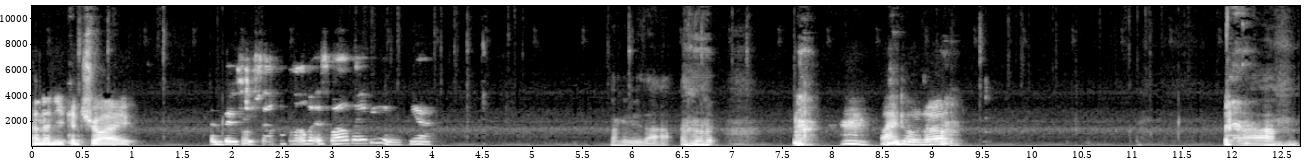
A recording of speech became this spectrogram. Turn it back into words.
And then you can try. And boost yourself up a little bit as well, maybe? And yeah. I can do that. I don't know. um,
